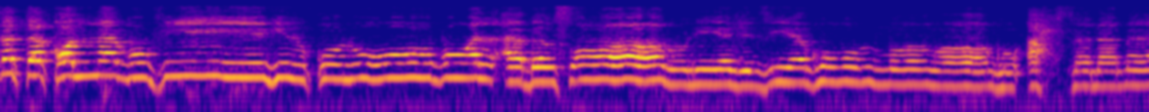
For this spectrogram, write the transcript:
تتقلب فيه القلوب والأبصار ليجزيهم الله أحسن ما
